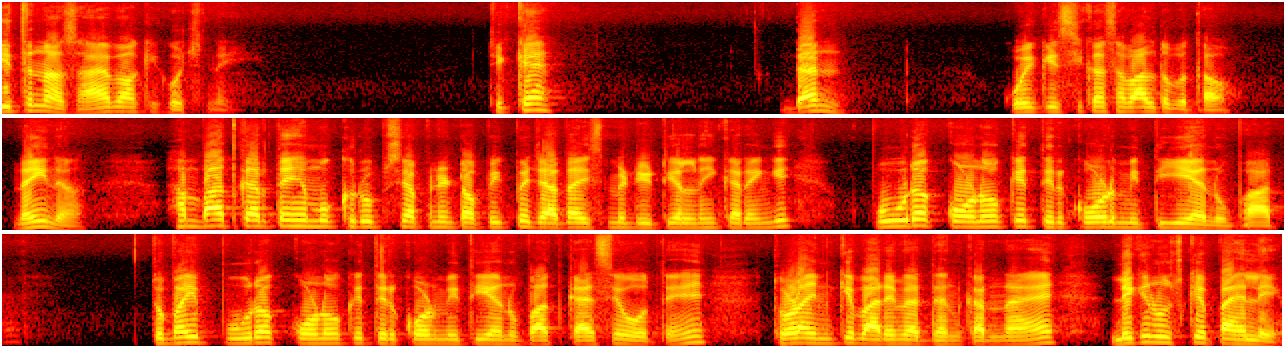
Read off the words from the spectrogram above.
इतना सा है, बाकी कुछ नहीं। ठीक है? डन। कोई किसी का सवाल तो बताओ। नहीं ना? हम बात करते हैं मुख्य रूप से अपने टॉपिक पे, ज़्यादा इसमें डिटेल नहीं करेंगे। पूरक कोणों के त्रिकोण मितीय अनुपात। तो भाई, पूरक कोणों के त्रिकोण मितीय अनुपात कैसे होते हैं? थोड़ा इनके बारे में अध्ययन करना है। लेकिन उसके पहले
